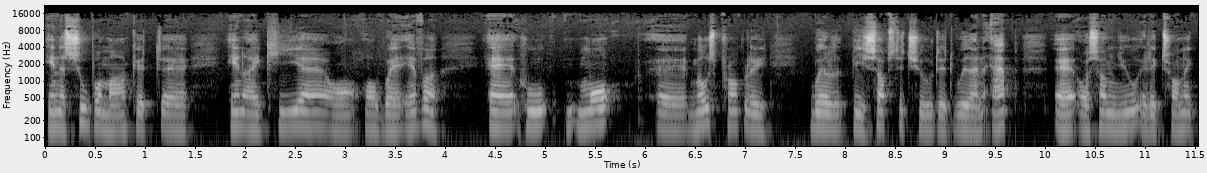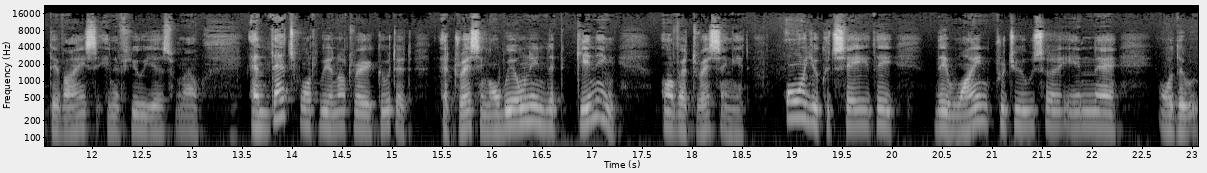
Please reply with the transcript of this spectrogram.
in a supermarket, uh, in IKEA or, or wherever, uh, who more uh, most probably will be substituted with an app uh, or some new electronic device in a few years from now. And that's what we are not very good at addressing, or we're only in the beginning of addressing it. Or you could say the the wine producer in uh, or the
